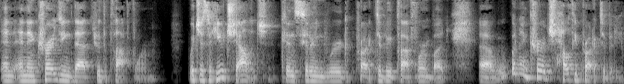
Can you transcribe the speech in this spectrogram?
and and encouraging that through the platform, which is a huge challenge considering we're a productivity platform. But uh, we to encourage healthy productivity.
